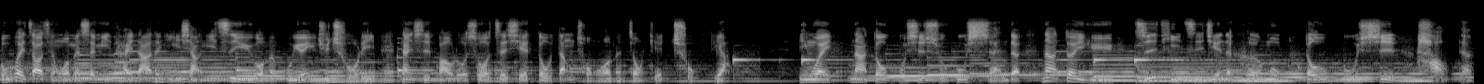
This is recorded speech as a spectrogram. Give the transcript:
不会造成我们生命太大的影响，以至于我们不愿意去处理。但是保罗说，这些都当从我们中间除掉。因为那都不是属乎神的，那对于肢体之间的和睦都不是好的。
